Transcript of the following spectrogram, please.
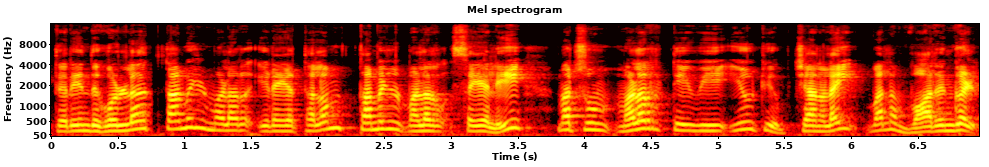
தெரிந்து கொள்ள தமிழ் மலர் இணையதளம் தமிழ் மலர் செயலி மற்றும் மலர் டிவி யூடியூப் சேனலை வலம் வாருங்கள்.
